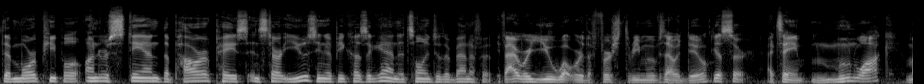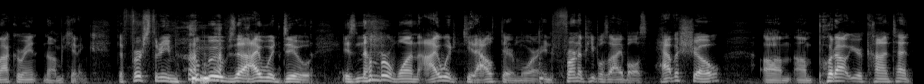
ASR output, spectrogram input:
that more people understand the power of PACE and start using it? Because again, it's only to their benefit. If I were you, what were the first three moves I would do? Yes, sir. I'd say moonwalk, Macarena. No, I'm kidding. The first three moves that I would do is number one, I would get out there more in front of people's eyeballs, have a show, um, um, put out your content,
